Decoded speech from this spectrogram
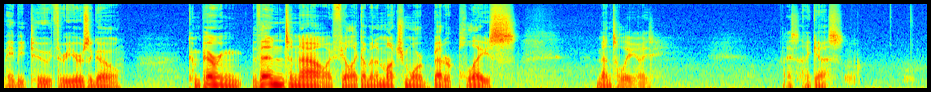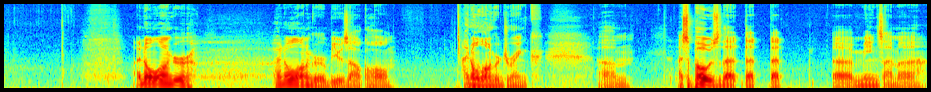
maybe two, three years ago, comparing then to now, I feel like I'm in a much more better place mentally. I, I, I guess. I no longer I no longer abuse alcohol. I no longer drink. Um, I suppose that that that uh, means I'm a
